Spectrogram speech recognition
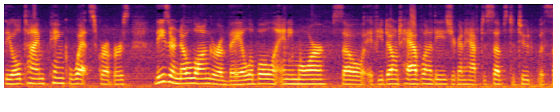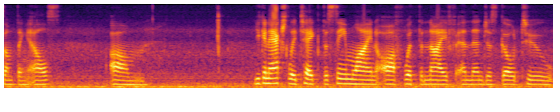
the old-time pink wet scrubbers. These are no longer available anymore, so if you don't have one of these, you're going to have to substitute with something else. Um, you can actually take the seam line off with the knife and then just go to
